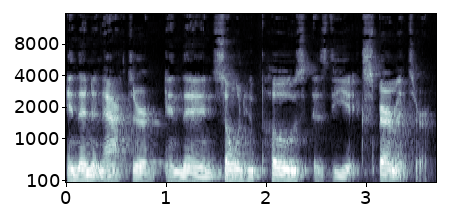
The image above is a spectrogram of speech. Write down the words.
and then an actor and then someone who posed as the experimenter.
